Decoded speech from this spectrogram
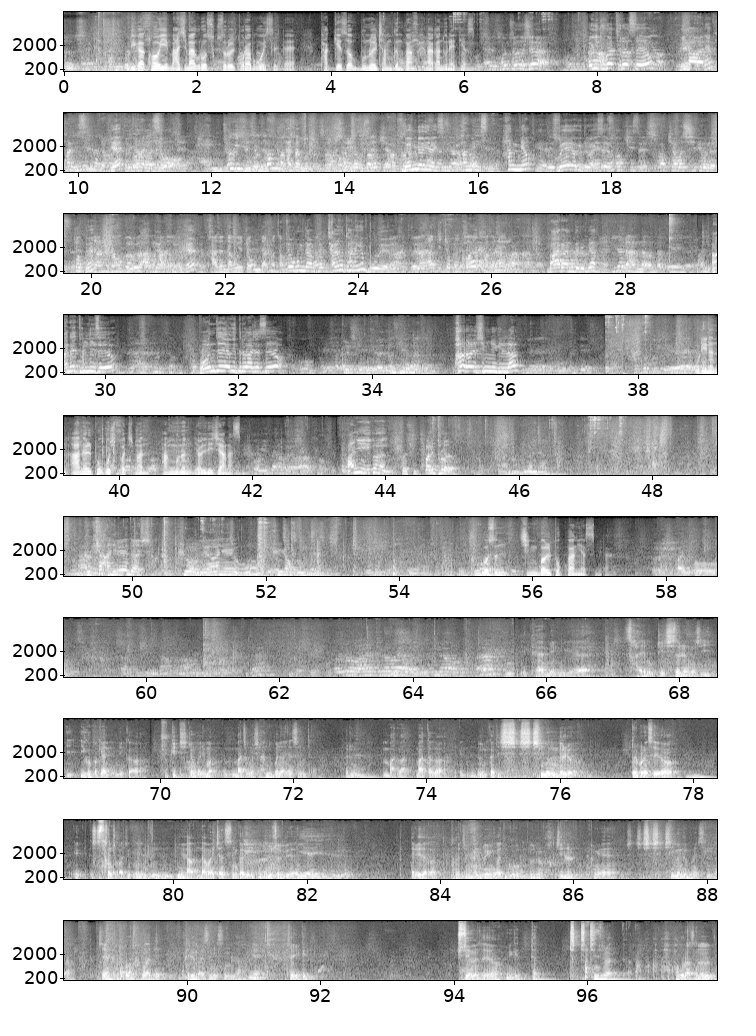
우리가 거의 마지막으로 숙소를 돌아보고 있을 때 밖에서 문을 잠근 방 하나가 눈에 띄었습니다. 손천우 씨 여기 누가 들었어요? 이 방 안에? 예? 몇 명이나 있습니까? 한 명 있습니다. 한 명? 왜 여기 들어가 있어요? 가든다고요? 조금 잘못하면. 조금 잘못 잘못하는 게 뭐예요? 아니 조금 거역하거나 이러면. 말안 들으면 안에 들리세요? 언제 여기 들어가셨어요? 8월 16일 날? 우리는 안을 보고 싶었지만 방문은 열리지 않았습니다. 아니, 이거는 빨리 풀어요. 그게 아니란다. 그걸 왜 아니에요? 귀라고 그러는 거야. 그곳은 징벌 독방이었습니다. 아이고 대한민국에 사회복지 시설이라는 것이 이, 이, 것밖에안 됩니까? 죽기 직전까지 마, 맞은 것이 한두 번이 아니었습니다. 그리고 맞, 맞, 맞다가 눈까지 시, 시- 실명되려 돌 뻔했어요. 이 상처가 지금 나, 남아있지 않습니까? 이 눈썹 위에. 예, 예. 때리다가 부러진 몽둥이 가지고 눈을 확질을 통해 실명될 뻔했습니다. 제가 또한 가지 드릴 말씀이 있습니다. 저 이렇게 취재하면서요. 이렇게 다 진술하고 나서는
